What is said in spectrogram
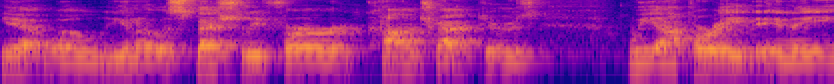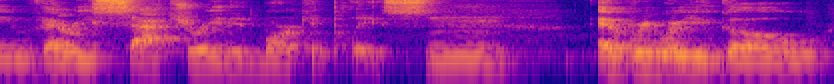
Yeah, well, you know, especially for contractors, we operate in a very saturated marketplace. Mm. Everywhere you go,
